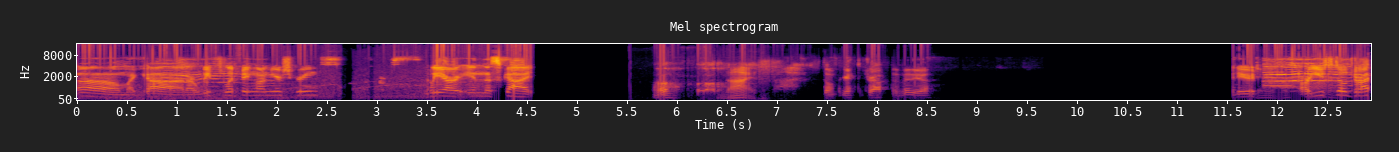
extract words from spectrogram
Oh my god, are we flipping on your screens? We are in the sky. Oh, Nice. don't forget to drop the video. Dude, are you still driving?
